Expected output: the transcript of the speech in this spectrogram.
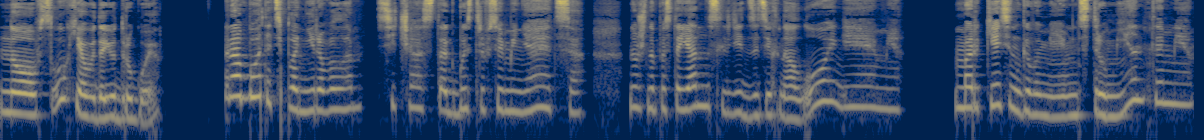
Но вслух я выдаю другое. Работать планировала. Сейчас так быстро все меняется. Нужно постоянно следить за технологиями, маркетинговыми инструментами.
